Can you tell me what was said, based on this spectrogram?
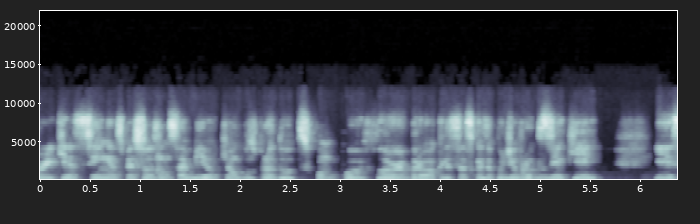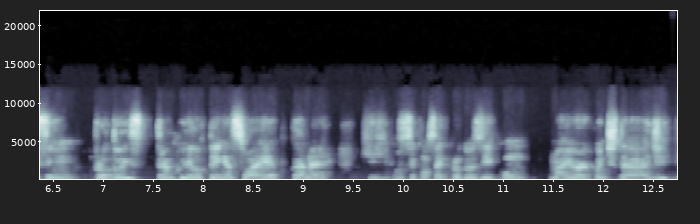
porque assim, as pessoas não sabiam que alguns produtos, como couve-flor, brócolis, essas coisas podia produzir aqui. E assim, produz tranquilo, tem a sua época, né? Que você consegue produzir com maior quantidade,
